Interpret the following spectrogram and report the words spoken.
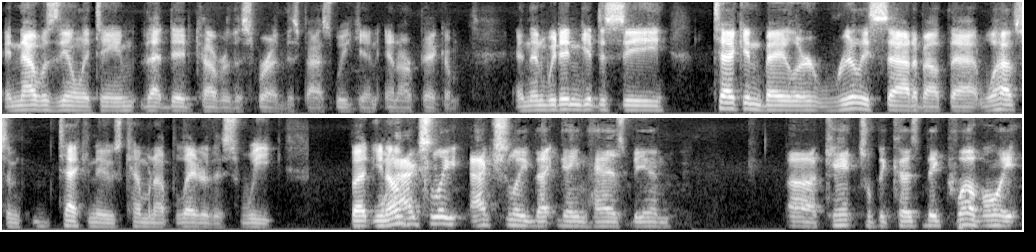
and that was the only team that did cover the spread this past weekend in our pick 'em. And then we didn't get to see Tech and Baylor. Really sad about that. We'll have some Tech news coming up later this week. But you know, Well, actually, actually, that game has been uh, canceled because Big Twelve only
